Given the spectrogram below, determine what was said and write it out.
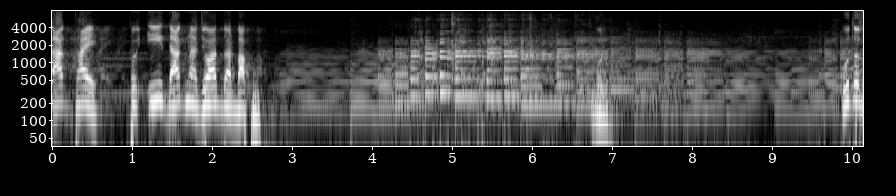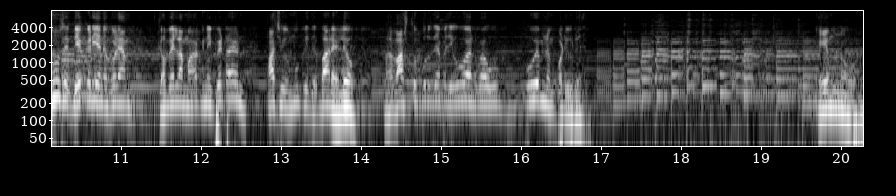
દાગ થાય, તો એ દાગના જવાબદાર બાપુ. બોલો. હું તો શું છે દેકડીયાને ગોળે આમ ગમેલામાં અગ્નિ પેટાયો ને, પાછું મૂકી દે, બારે લ્યો. વાસ્તુ પૂરું થયા પછી ઉવા હું એમને પડ્યું રહે. એમ ન હોય.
